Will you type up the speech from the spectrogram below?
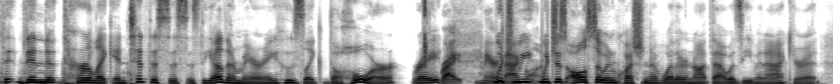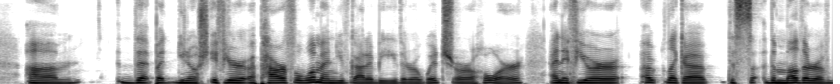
th- then the, her like antithesis is the other mary who's like the whore right? Right, Mary which we which is also in question of whether or not that was even accurate. Um that but you know if you're a powerful woman you've got to be either a witch or a whore and if you're a, like a the, the mother of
